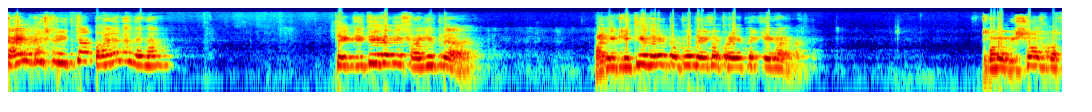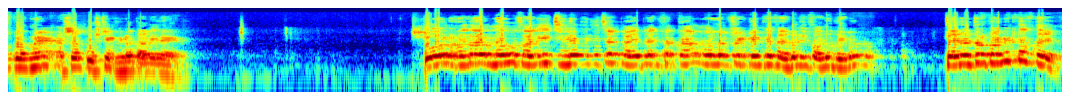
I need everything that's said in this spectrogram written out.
काही गोष्टी इतक्या भयानक आहे ना ते किती जरी सांगितल्या आणि किती जरी पटवून द्यायचा प्रयत्न केला. तुम्हाला विश्वास बसणार नाही अशा गोष्टी घडत आलेल्या आहेत. दोन हजार नऊ साली चिलेवाडीच्या कायद्यांचं काम वल्लभ शेट्टी साहेबांनी चालू केलं. त्यानंतर बघितलंच नाही.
